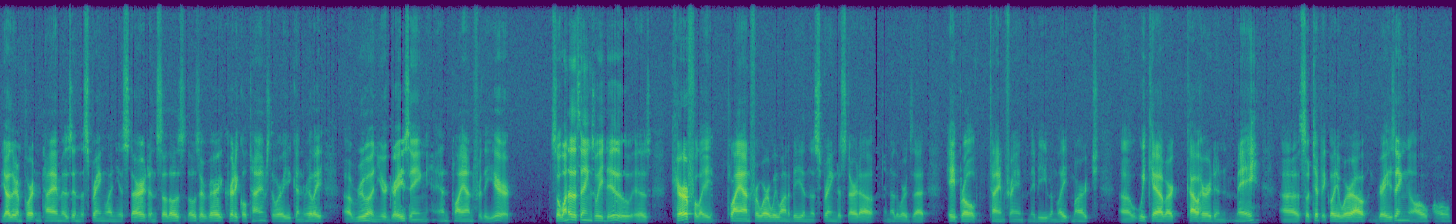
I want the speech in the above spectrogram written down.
The other important time is in the spring when you start, and so those those are very critical times to where you can really uh, ruin your grazing and plan for the year. So one of the things we do is carefully plan for where we want to be in the spring to start out. In other words, that April timeframe, maybe even late March. Uh, we calve our cow herd in May. Uh, so typically we're out grazing all, all,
